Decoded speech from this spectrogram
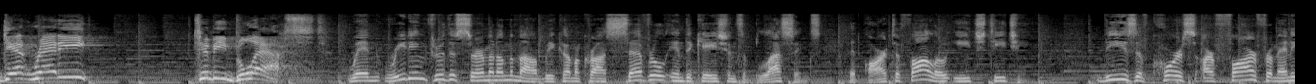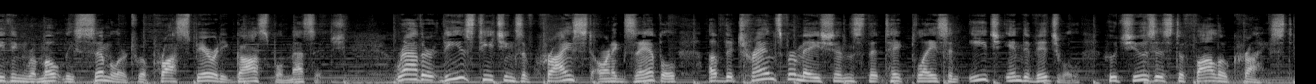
get ready to be blessed. When reading through the Sermon on the Mount, we come across several indications of blessings that are to follow each teaching. These, of course, are far from anything remotely similar to a prosperity gospel message. Rather, these teachings of Christ are an example of the transformations that take place in each individual who chooses to follow Christ.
